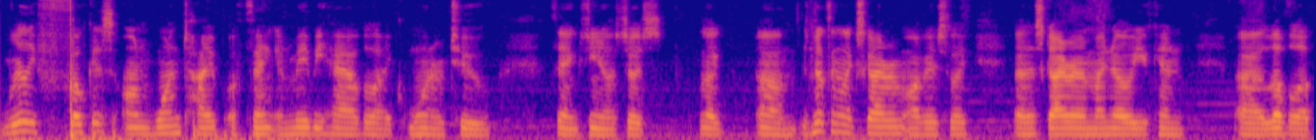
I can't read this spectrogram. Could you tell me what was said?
Really focus on one type of thing and maybe have like one or two things, you know, so it's like um, there's nothing like Skyrim, obviously. Uh, Skyrim, I know you can uh, level up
